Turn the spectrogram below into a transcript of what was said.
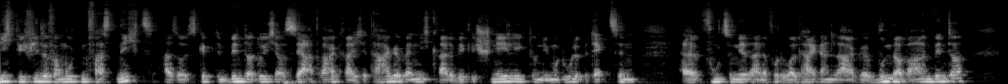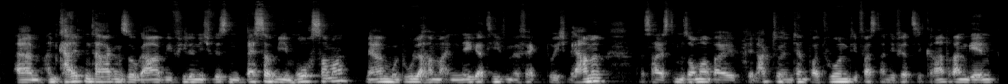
Nicht wie viele vermuten, fast nichts. Also es gibt im Winter durchaus sehr ertragreiche Tage, wenn nicht gerade wirklich Schnee liegt und die Module bedeckt sind, äh, funktioniert eine Photovoltaikanlage wunderbar im Winter. Ähm, an kalten Tagen sogar, wie viele nicht wissen, besser wie im Hochsommer. Ja, Module haben einen negativen Effekt durch Wärme. Das heißt, im Sommer bei den aktuellen Temperaturen, die fast an die 40 Grad rangehen,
